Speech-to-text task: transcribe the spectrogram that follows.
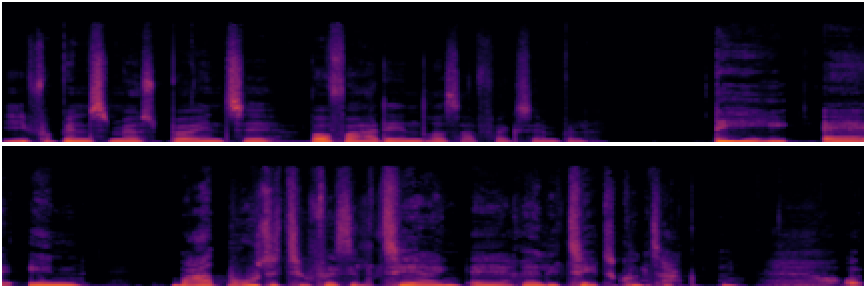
i forbindelse med at spørge ind til, hvorfor har det ændret sig for eksempel. Det er en meget positiv facilitering af realitetskontakten. Og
